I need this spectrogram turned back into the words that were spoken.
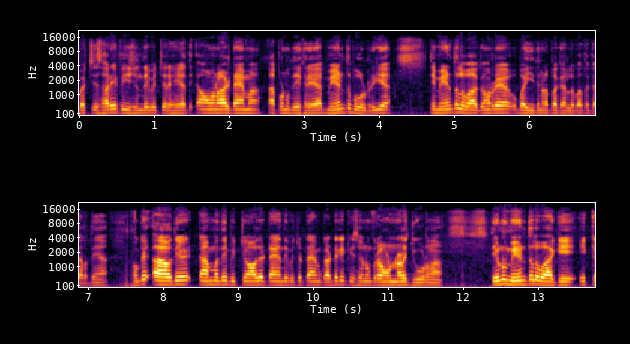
ਬੱਚੇ ਸਾਰੇ ਪੋਜੀਸ਼ਨ ਦੇ ਵਿੱਚ ਰਹੇ ਆ ਤੇ ਆਉਣ ਵਾਲਾ ਟਾਈਮ ਆਪਾਂ ਨੂੰ ਦੇਖ ਰਿਹਾ ਮਿਹਨਤ ਬੋਲ ਰਹੀ ਆ ਤੇ ਮਿਹਨਤ ਲਵਾ ਕੌਣ ਰਿਹਾ ਉਹ ਬਾਈ ਦੇ ਨਾਲ ਆਪਾਂ ਗੱਲਬਾਤ ਕਰਦੇ ਆ। ਕਿਉਂਕਿ ਆਪਦੇ ਕੰਮ ਦੇ ਵਿੱਚੋਂ ਆਪਦੇ ਟਾਈਮ ਦੇ ਵਿੱਚੋਂ ਟਾਈਮ ਕੱਢ ਕੇ ਕਿਸੇ ਨੂੰ ਗਰਾਊਂਡ ਨਾਲ ਜੋੜਨਾ ਤੇ ਉਹਨੂੰ ਮਿਹਨਤ ਲਵਾ ਕੇ ਇੱਕ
